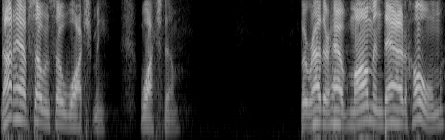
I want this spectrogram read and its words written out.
Not have so and so watch me, watch them. But rather have mom and dad home.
